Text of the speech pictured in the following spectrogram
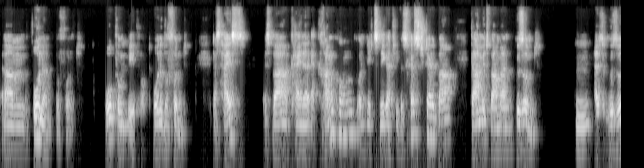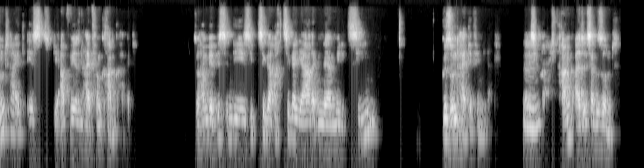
ähm, ohne Befund. O.B. ohne Befund. Das heißt, es war keine Erkrankung und nichts Negatives feststellbar. Damit war man gesund. Mhm. Also Gesundheit ist die Abwesenheit von Krankheit. So haben wir bis in die 70er, 80er Jahre in der Medizin Gesundheit definiert. Man mhm. ist nicht krank, also ist er gesund.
